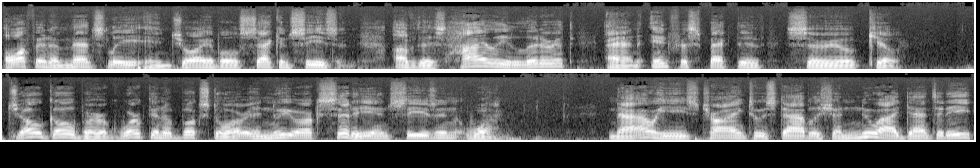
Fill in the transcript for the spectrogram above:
often immensely enjoyable second season of this highly literate and introspective serial killer. Joe Goldberg worked in a bookstore in New York City in season one. Now he's trying to establish a new identity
